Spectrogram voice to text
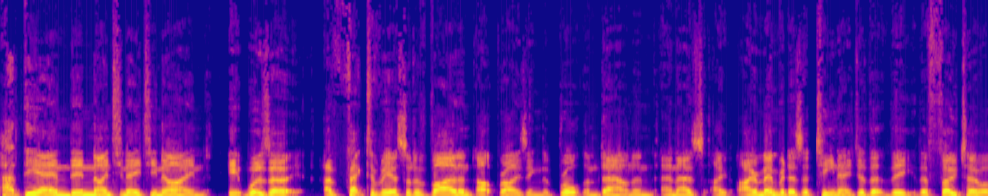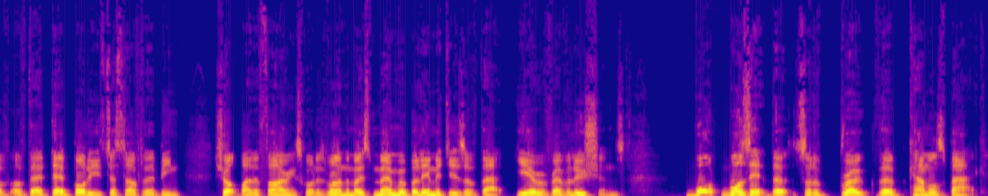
At the end in 1989, it was a, effectively a sort of violent uprising that brought them down. And, and as I, I remembered as a teenager, that the, the photo of, of their dead bodies just after they'd been shot by the firing squad is one of the most memorable images of that year of revolutions. What was it that sort of broke the camel's back?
